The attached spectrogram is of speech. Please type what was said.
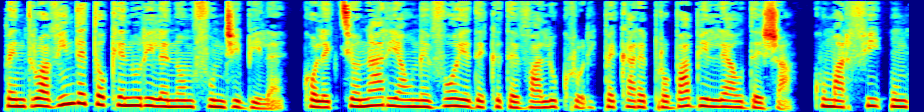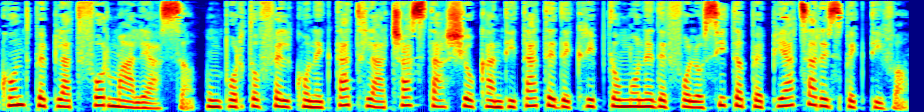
Pentru a vinde tokenurile non-fungibile, colecționarii au nevoie de câteva lucruri pe care probabil le au deja, cum ar fi un cont pe platforma aleasă, un portofel conectat la aceasta și o cantitate de criptomonede folosită pe piața respectivă.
